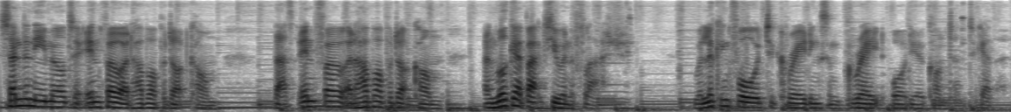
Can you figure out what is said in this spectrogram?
Send an email to info at hubhopper.com. That's info at hubhopper.com, and we'll get back to you in a flash. We're looking forward to creating some great audio content together.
